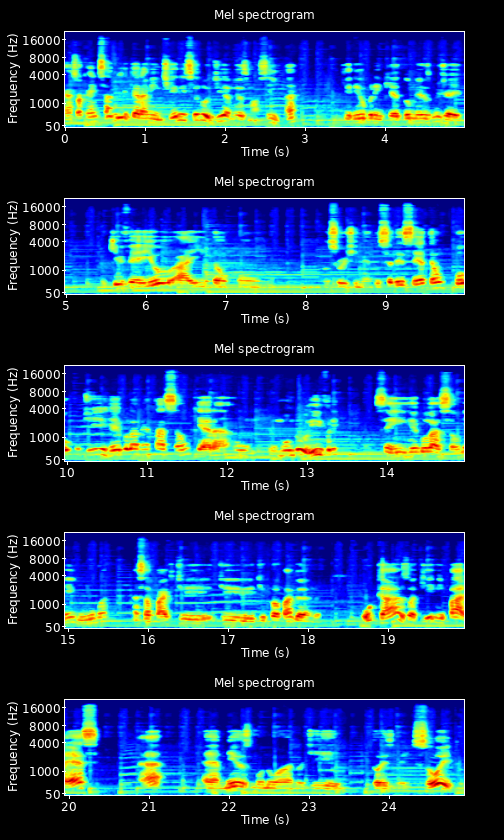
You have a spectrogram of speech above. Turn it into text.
É, só que a gente sabia que era mentira e se iludia mesmo assim, né? Queria o brinquedo do mesmo jeito. O que veio aí então com surgimento do CDC até um pouco de regulamentação, que era um, um mundo livre, sem regulação nenhuma nessa parte de, de, de propaganda. O caso aqui me parece, né, é, mesmo no ano de 2018,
